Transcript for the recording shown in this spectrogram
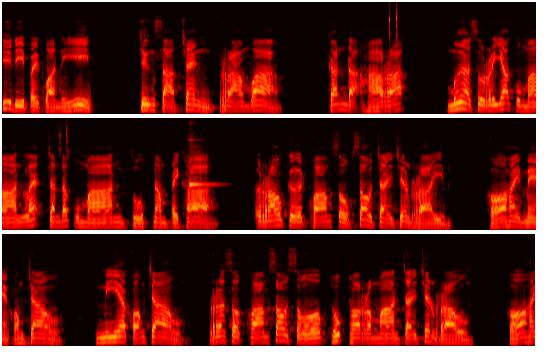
ที่ดีไปกว่านี้ จึงสาปแช่งพรามว่า กันดหาระ เมื่อสุริยกุมารและจันทกุมารถูกนำไปฆ่า เราเกิดความโศกเศร้าใจเช่นไร ขอให้แม่ของเจ้า เมียของเจ้า ประสบความเศร้าโศกทุกทรมานใจเช่นเรา ขอให้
